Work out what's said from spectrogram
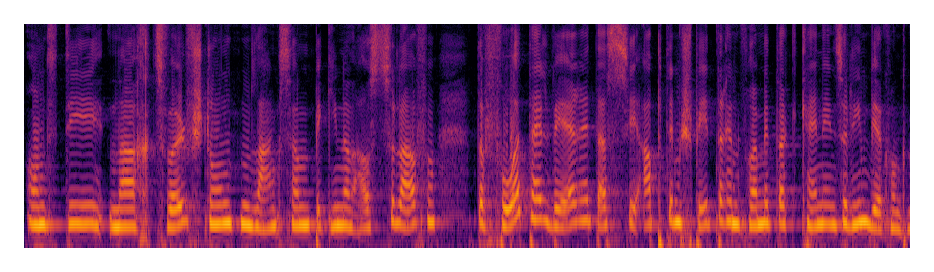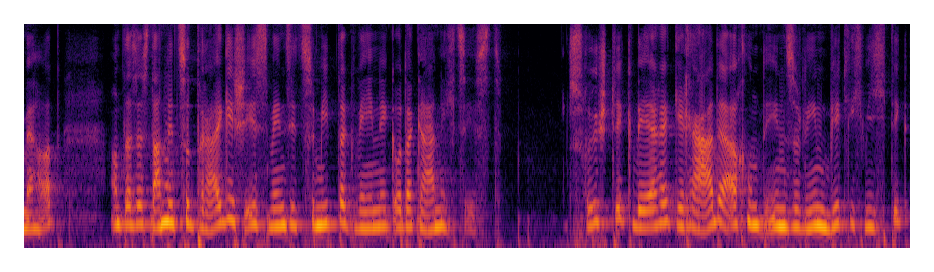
und die nach zwölf Stunden langsam beginnen auszulaufen. Der Vorteil wäre, dass sie ab dem späteren Vormittag keine Insulinwirkung mehr hat und dass es dann nicht so tragisch ist, wenn sie zu Mittag wenig oder gar nichts isst. Das Frühstück wäre gerade auch unter Insulin wirklich wichtig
